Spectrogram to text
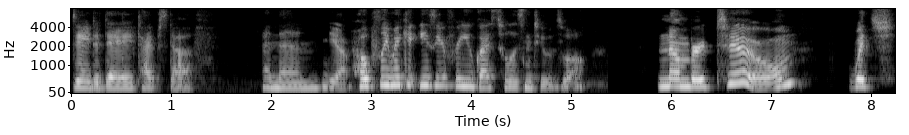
day to day type stuff, and then yeah hopefully make it easier for you guys to listen to as well. number two which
